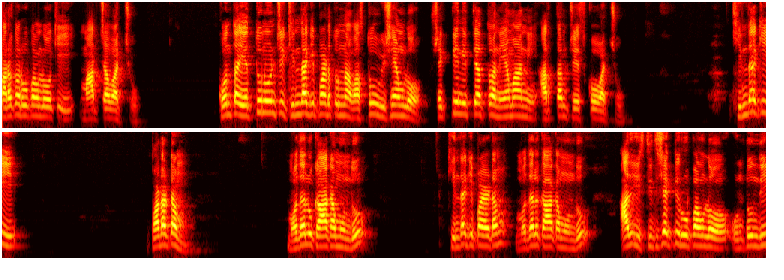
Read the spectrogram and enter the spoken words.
మరొక రూపంలోకి మార్చవచ్చు. కొంత ఎత్తు నుంచి కిందకి పడుతున్న వస్తువు విషయంలో శక్తి నిత్యత్వ నియమాన్ని అర్థం చేసుకోవచ్చు. కిందకి పడటం మొదలు కాకముందు కిందకి పడటం మొదలు కాకముందు అది స్థితిశక్తి రూపంలో ఉంటుంది.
